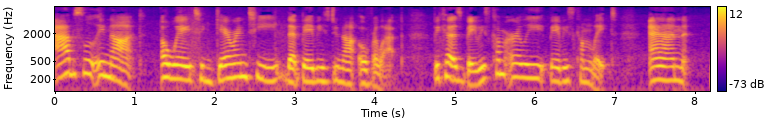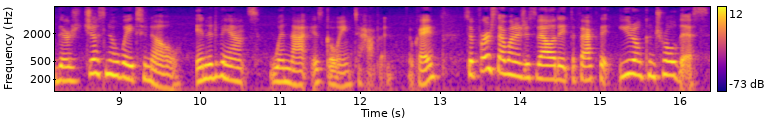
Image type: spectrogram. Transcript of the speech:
absolutely not a way to guarantee that babies do not overlap because babies come early, babies come late. And there's just no way to know in advance when that is going to happen, okay? So, first, I want to just validate the fact that you don't control this.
